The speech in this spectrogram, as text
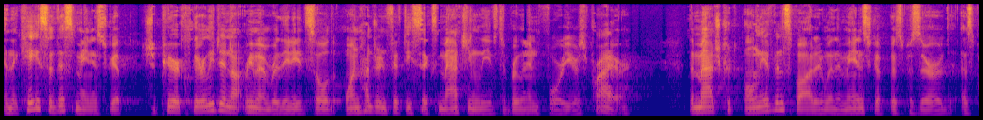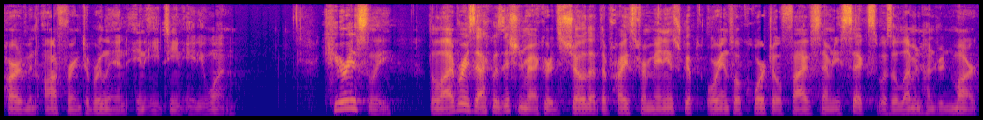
In the case of this manuscript, Shapira clearly did not remember that he had sold 156 matching leaves to Berlin four years prior. The match could only have been spotted when the manuscript was preserved as part of an offering to Berlin in 1881. Curiously, the library's acquisition records show that the price for manuscript Oriental Quarto 576 was 1100 mark,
